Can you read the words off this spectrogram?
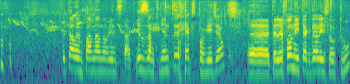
Pytałem pana, no więc tak, jest zamknięty, jak powiedział. E, telefony i tak dalej są tu.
